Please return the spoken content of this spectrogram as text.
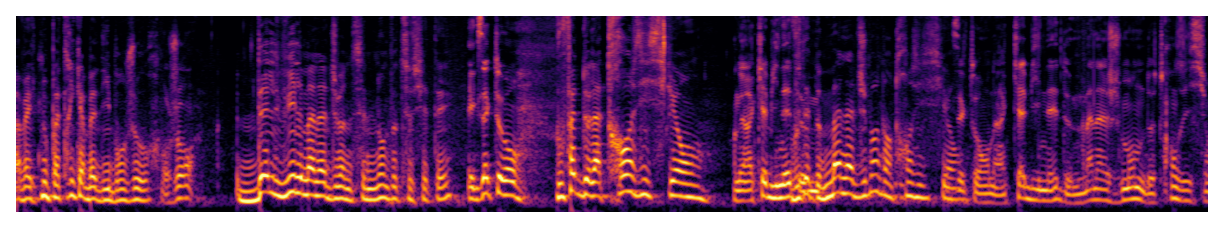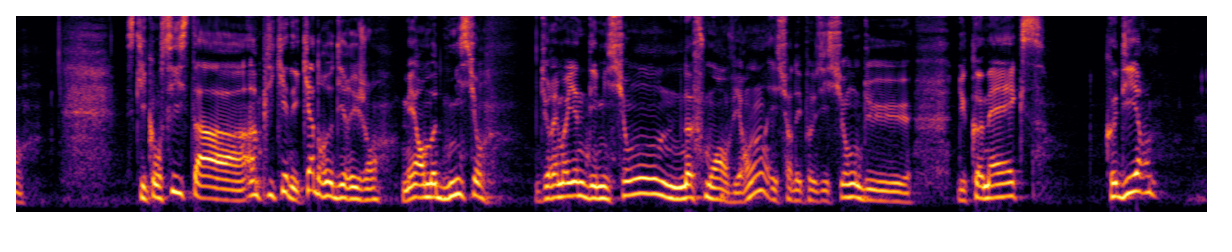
Avec nous, Patrick Abadi, bonjour. Bonjour. Delville Management, c'est le nom de votre société. Exactement. Vous faites de la transition. On est un cabinet Vous de... êtes de management en transition. Exactement, on est un cabinet de management de transition. Ce qui consiste à impliquer des cadres dirigeants, mais en mode mission. Durée moyenne des missions, 9 mois environ, et sur des positions du, du COMEX, CODIR.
